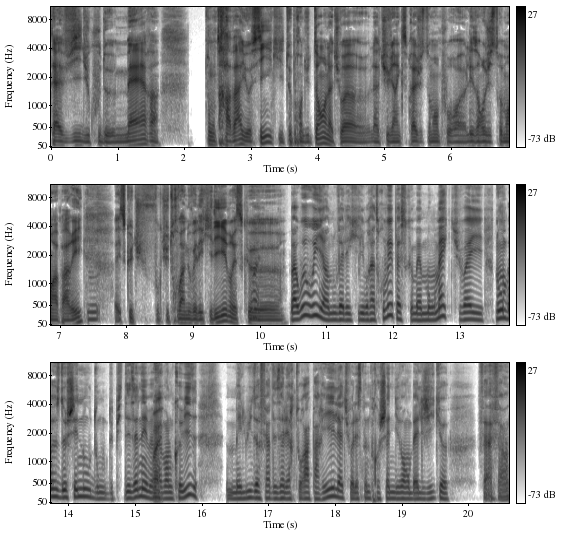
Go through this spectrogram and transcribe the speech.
ta vie du coup de mère, ton travail aussi, qui te prend du temps Là, tu vois, euh, là, tu viens exprès justement pour euh, les enregistrements à Paris. Mm. Est-ce que tu faut que tu trouves un nouvel équilibre? Est-ce que Bah oui, oui, il y a un nouvel équilibre à trouver parce que même mon mec, tu vois, il... nous on bosse de chez nous, donc depuis des années, même Ouais. avant le Covid, mais lui doit faire des allers-retours à Paris. Là, tu vois, la semaine prochaine, il va en Belgique euh, faire, faire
